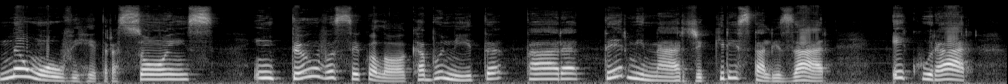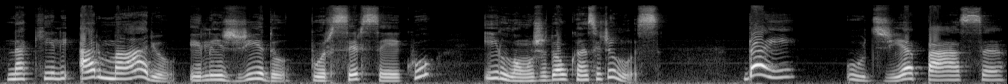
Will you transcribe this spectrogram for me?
não houve retrações. Então você coloca a bonita para terminar de cristalizar e curar naquele armário elegido por ser seco e longe do alcance de luz. Daí o dia passa,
